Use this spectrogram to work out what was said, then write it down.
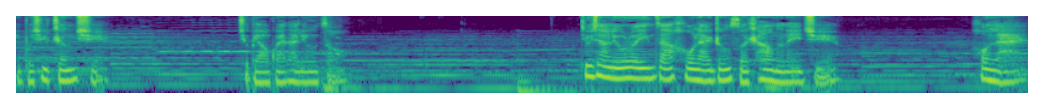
你不去争取，就不要怪他溜走。就像刘若英在《后来》中所唱的那句：“后来，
